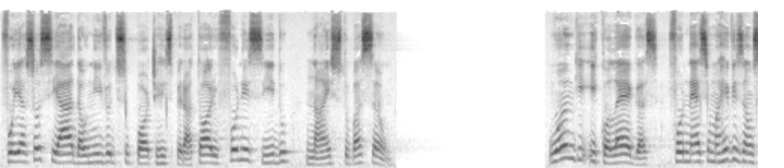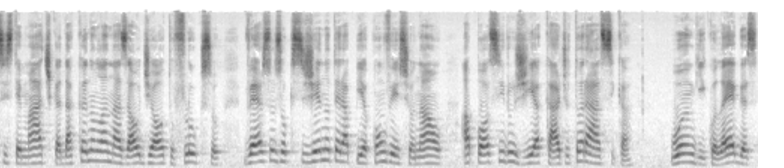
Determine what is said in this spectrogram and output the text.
foi associada ao nível de suporte respiratório fornecido na extubação. Wang e colegas fornecem uma revisão sistemática da cânula nasal de alto fluxo versus oxigenoterapia convencional após cirurgia cardiotorácica. Wang e colegas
